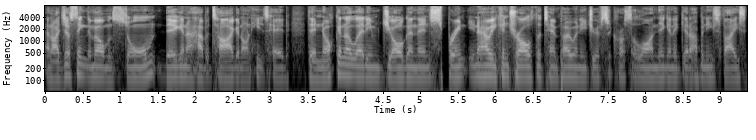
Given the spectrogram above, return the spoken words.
And I just think the Melbourne Storm, they're going to have a target on his head. They're not going to let him jog and then sprint. You know how he controls the tempo when he drifts across the line? They're going to get up in his face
